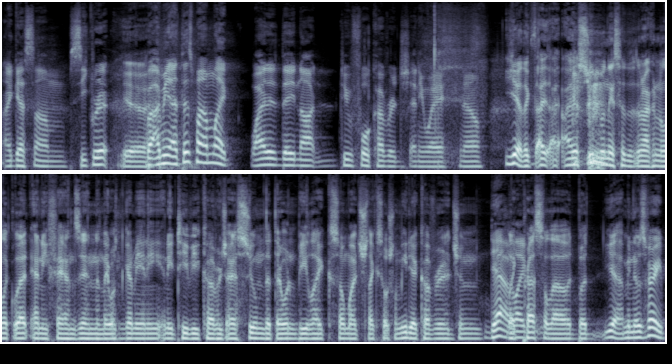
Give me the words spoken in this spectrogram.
I guess, um, secret. Yeah. But I mean, at this point, I'm like, why did they not do full coverage anyway? You know? yeah, like I, I- assumed when they said that they're not going to like let any fans in and there wasn't going to be any any TV coverage, I assumed that there wouldn't be like so much like social media coverage and Yeah, like, like- press allowed. But yeah, I mean it was very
